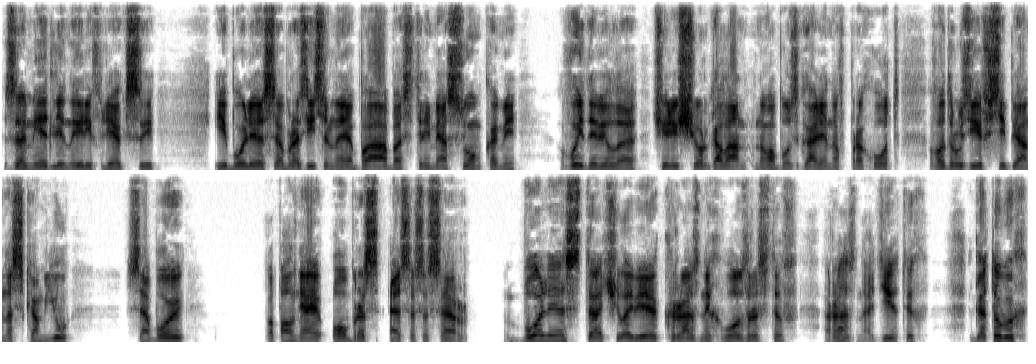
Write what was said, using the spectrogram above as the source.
замедленные рефлексы, и более сообразительная баба с тремя сумками выдавила чересчур галантного Бузгалина в проход, водрузив себя на скамью, собой пополняя образ СССР. Более ста человек разных возрастов — разно одетых, готовых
